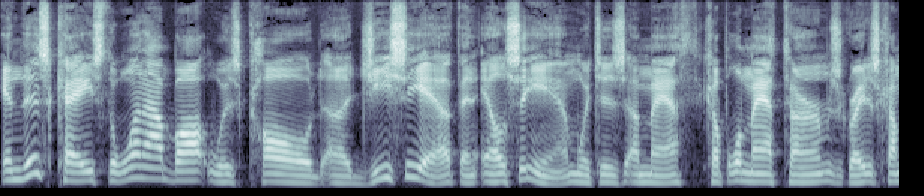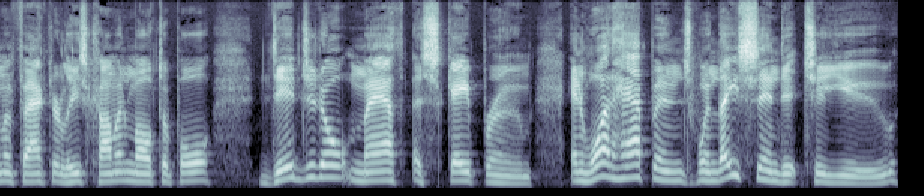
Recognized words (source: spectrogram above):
in this case, the one I bought was called uh, GCF and LCM, which is a math, couple of math terms, greatest common factor, least common multiple, digital math escape room. And what happens when they send it to you?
